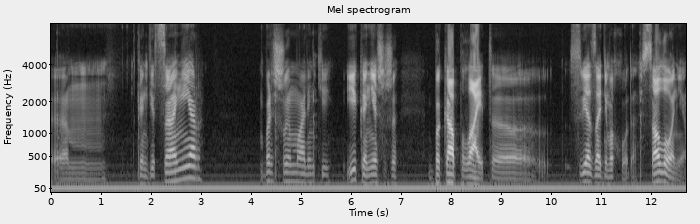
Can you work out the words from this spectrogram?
Эм, кондиционер. Большой, маленький. И, конечно же, backup light. Э, свет заднего хода. В салоне.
